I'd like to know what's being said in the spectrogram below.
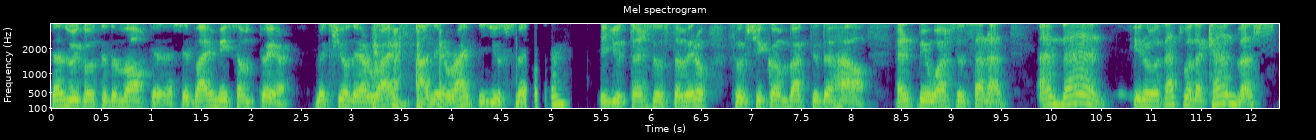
Then we go to the market. I said, buy me some pear. Make sure they're ripe. Are they ripe? Did you smell them? Did you touch those tomatoes? So she come back to the house, help me wash the salad. And then, you know, that was a canvas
